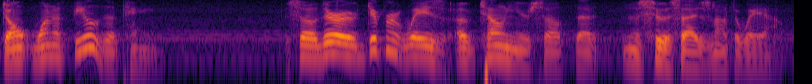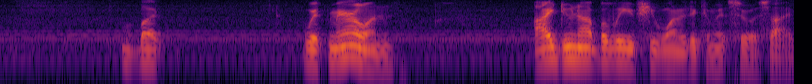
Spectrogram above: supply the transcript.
don't want to feel the pain. So there are different ways of telling yourself that suicide is not the way out. But with Marilyn, I do not believe she wanted to commit suicide.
